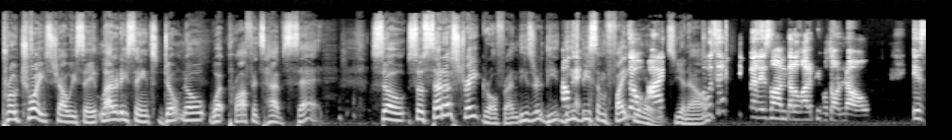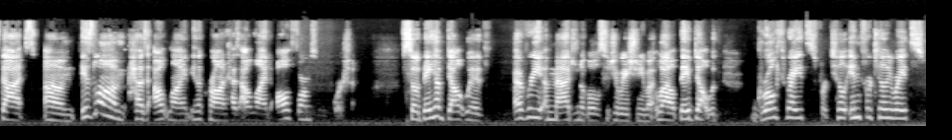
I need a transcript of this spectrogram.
pro choice, shall we say, Latter day Saints don't know what prophets have said. So, so set us straight, girlfriend. These are these, these be some fighting So I- words, you So know? what's interesting about Islam that a lot of people don't know is that um, Islam has outlined in the Quran has outlined all forms of abortion. So they have dealt with every imaginable situation you might. Well, they've dealt with growth rates, fertility, infertility rates,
